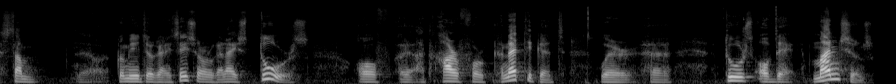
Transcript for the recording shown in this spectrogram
some uh, community organization organized tours of, uh, at Hartford, Connecticut, where tours of the mansions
